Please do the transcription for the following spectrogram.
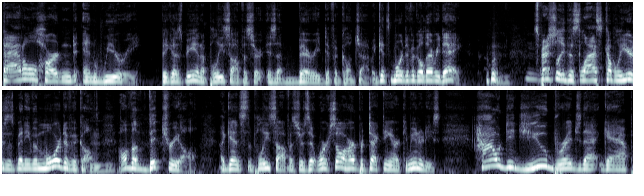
battle hardened and weary because being a police officer is a very difficult job. It gets more difficult every day. Mm-hmm. Especially this last couple of years, it's been even more difficult. Mm-hmm. All the vitriol against the police officers that work so hard protecting our communities. How did you bridge that gap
